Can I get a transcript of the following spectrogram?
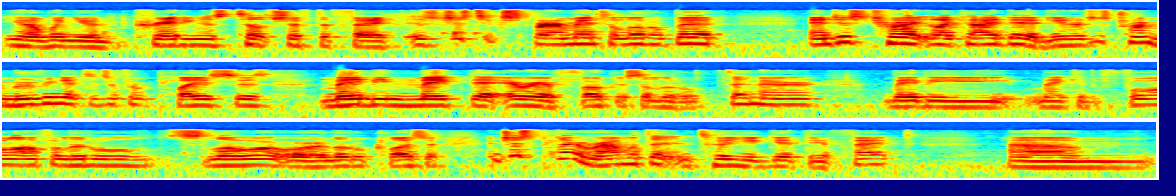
you know, when you're creating this tilt shift effect is just experiment a little bit and just try, like I did, you know, just try moving it to different places. Maybe make the area of focus a little thinner. Maybe make it fall off a little slower or a little closer. And just play around with it until you get the effect. Um,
